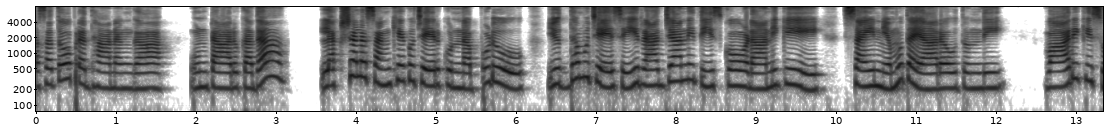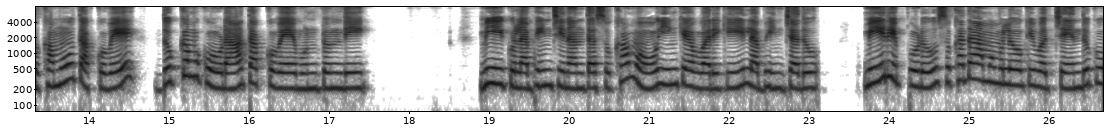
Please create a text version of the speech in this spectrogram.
సతోప్రధానంగా ఉంటారు కదా. లక్షల సంఖ్యకు చేరుకున్నప్పుడు యుద్ధము చేసి రాజ్యాన్ని తీసుకోవడానికి సైన్యము తయారవుతుంది. వారికి సుఖము తక్కువే దుఃఖము కూడా తక్కువే ఉంటుంది. మీకు లభించినంత సుఖము ఇంకెవ్వరికి లభించదు. మీరిప్పుడు సుఖధామములోకి వచ్చేందుకు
